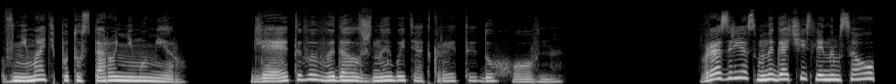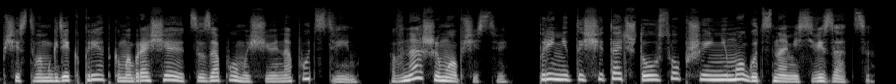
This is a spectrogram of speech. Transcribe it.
внимать потустороннему миру. Для этого вы должны быть открыты духовно. Вразрез многочисленным сообществам, где к предкам обращаются за помощью и напутствием, в нашем обществе Принято считать, что усопшие не могут с нами связаться.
